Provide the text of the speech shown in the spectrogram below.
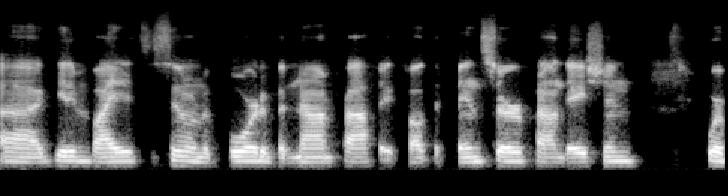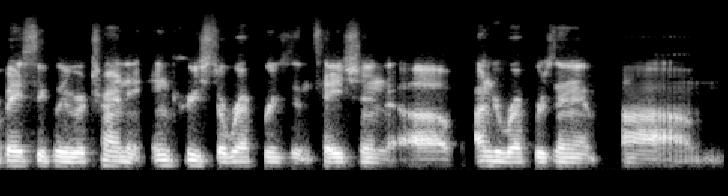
uh, get invited to sit on the board of a nonprofit called the FinServ Foundation, where basically we're trying to increase the representation of underrepresented um,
